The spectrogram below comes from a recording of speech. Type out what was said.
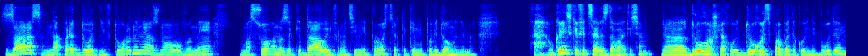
Зараз напередодні вторгнення знову вони масово закидали інформаційний простір такими повідомленнями. Українські офіцери, здавайтеся, Е, другого шляху, другої спроби такої не буде.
